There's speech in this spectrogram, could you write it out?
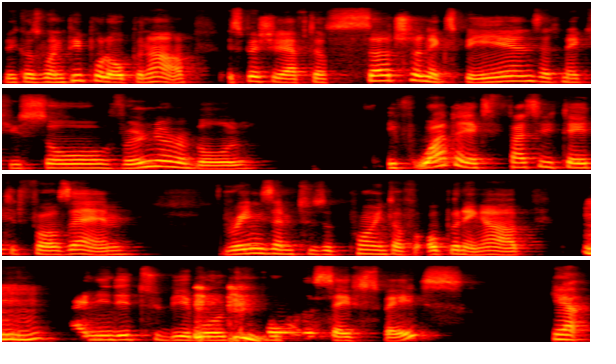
because when people open up, especially after such an experience that makes you so vulnerable, if what I facilitated for them brings them to the point of opening up, mm-hmm. I needed to be able to hold a safe space. Yeah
